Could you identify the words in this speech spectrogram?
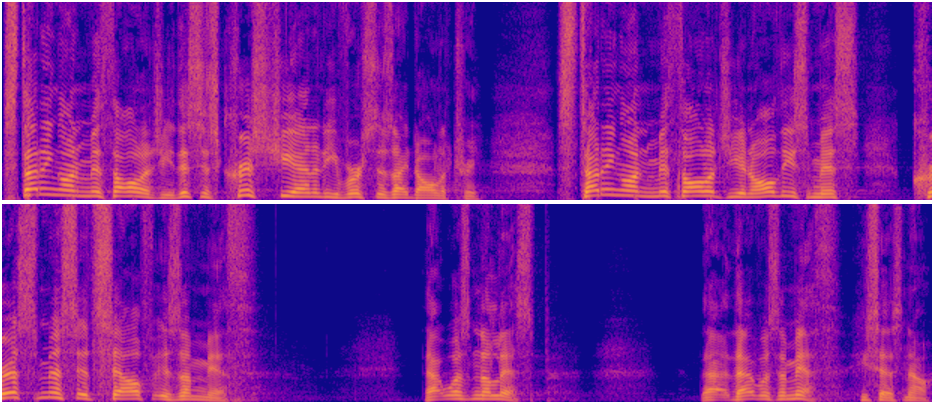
studying on mythology, this is Christianity versus idolatry. Studying on mythology and all these myths, Christmas itself is a myth. That wasn't a lisp. That, that was a myth, he says now.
